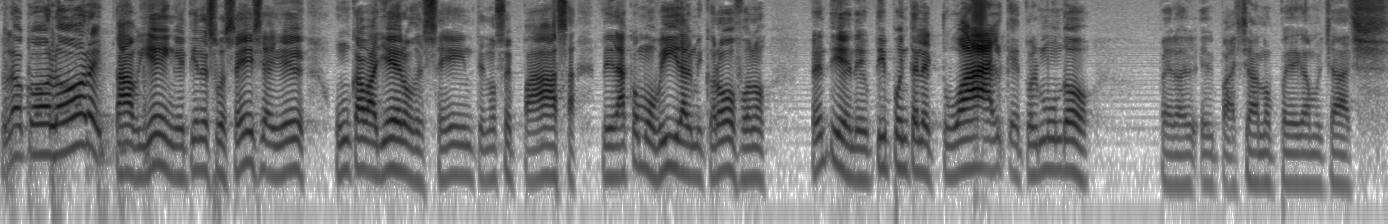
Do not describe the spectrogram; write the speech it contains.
Los colores. Está bien, él tiene su esencia y es un caballero decente, no se pasa, le da como vida al micrófono. ¿Me entiendes? Un tipo intelectual que todo el mundo... Pero el, el Pachá no pega, muchachos.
